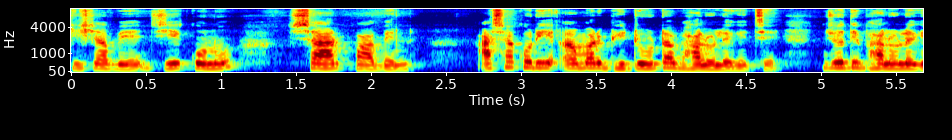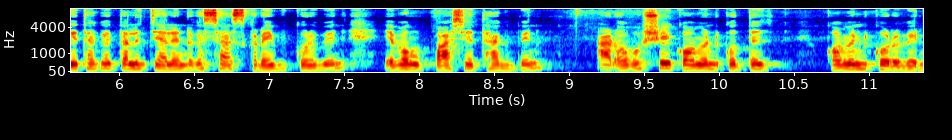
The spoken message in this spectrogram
হিসাবে যে কোনো সার পাবেন। আশা করি আমার ভিডিওটা ভালো লেগেছে। যদি ভালো লেগে থাকে তাহলে চ্যানেলটাকে সাবস্ক্রাইব করবেন এবং পাশে থাকবেন। আর অবশ্যই কমেন্ট করতে, কমেন্ট করবেন।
